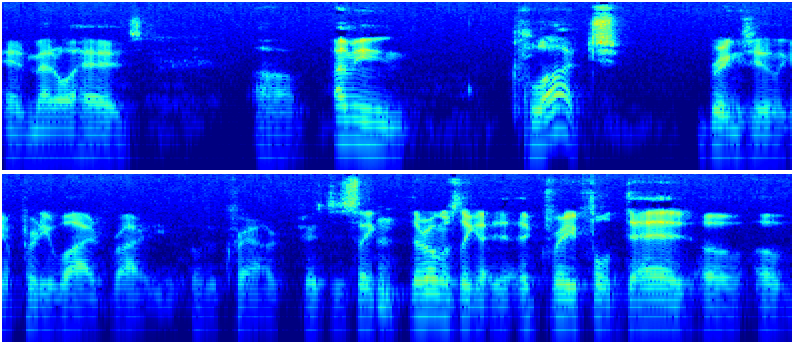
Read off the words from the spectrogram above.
and metalheads. Um, I mean, Clutch brings in like a pretty wide variety of the crowd because it's like Hmm. they're almost like a, a Grateful Dead of of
